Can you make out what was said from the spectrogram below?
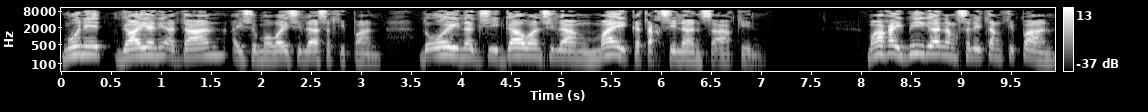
Ngunit gaya ni Adan ay sumaway sila sa tipan, dooy nagsigawan silang may kataksilan sa akin. Mga kaibigan, ang salitang tipan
